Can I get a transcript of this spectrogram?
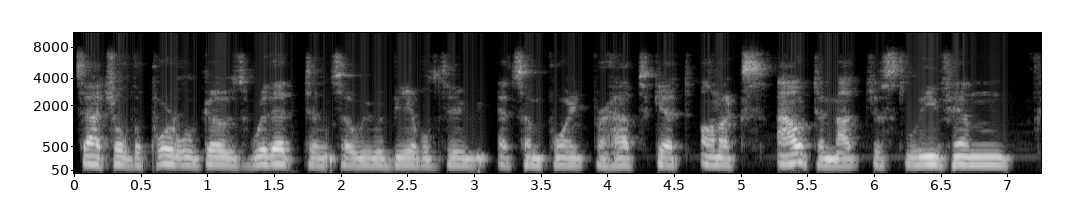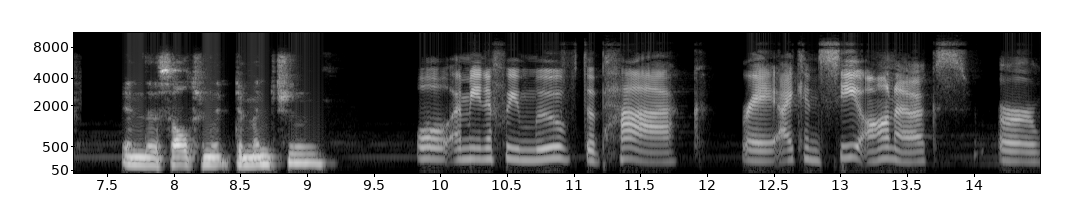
satchel, the portal goes with it, and so we would be able to, at some point, perhaps get Onyx out and not just leave him in this alternate dimension. Well, I mean, if we move the pack, right, I can see Onyx or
